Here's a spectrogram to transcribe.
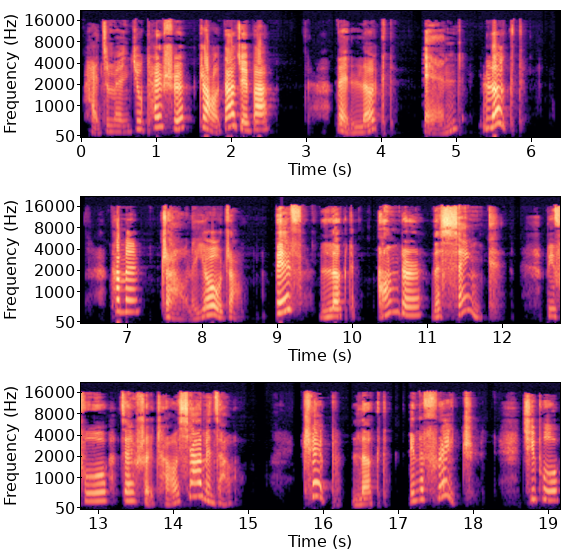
孩子们就开始找大嘴巴。 they looked and looked. 他们找了又找。Biff looked under the sink. 比夫在水槽下面找。Chip looked in the fridge. 奇普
